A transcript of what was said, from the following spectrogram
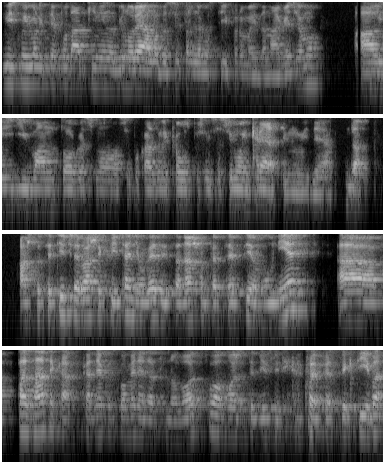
mi smo imali te podatke i nije bilo realno da se frljamo s ciframa i da nagađamo ali i van toga smo se pokazali kao uspešni sa svim ovim kreativnim idejama. Da. A što se tiče vašeg pitanja u vezi sa našom percepcijom Unije, A, pa znate kako, kad neko spomene računovodstvo, možete misliti kakva je perspektiva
